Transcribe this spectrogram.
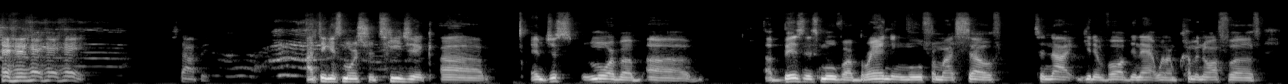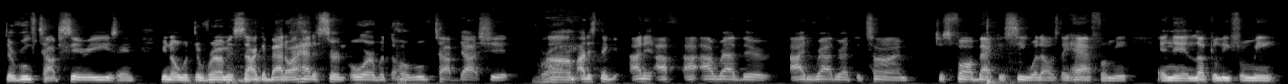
Hey, hey, hey, hey, hey. Stop it. I think it's more strategic uh, and just more of a uh, a business move or a branding move for myself to not get involved in that when I'm coming off of the rooftop series and you know with the rum and soccer battle. I had a certain aura with the whole rooftop dot shit. Right. Um, I just think I didn't. I, I I rather I'd rather at the time just fall back and see what else they have for me. And then luckily for me,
